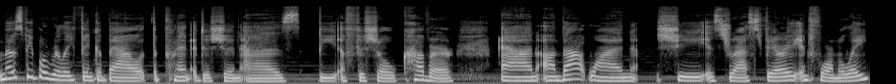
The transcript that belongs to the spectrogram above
Most people really think about the print edition as the official cover. And on that one, she is dressed very informally.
